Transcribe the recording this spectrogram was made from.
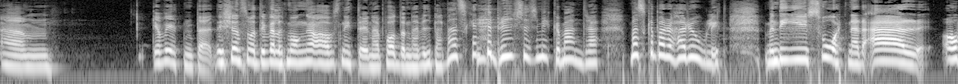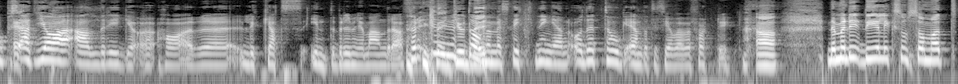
Um, jag vet inte, det känns som att det är väldigt många avsnitt i den här podden där vi bara, man ska inte bry sig så mycket om andra, man ska bara ha roligt. Men det är ju svårt när det är... Obs, att jag aldrig har eh, lyckats inte bry mig om andra, förutom med stickningen, och det tog ända tills jag var över 40. Ja, nej men det, det är liksom som att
